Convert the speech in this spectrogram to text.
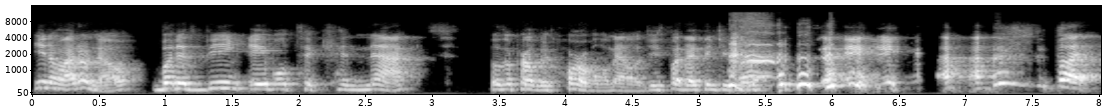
You know, I don't know, but it's being able to connect those are probably horrible analogies, but I think you know what I'm saying. but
